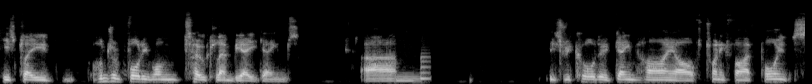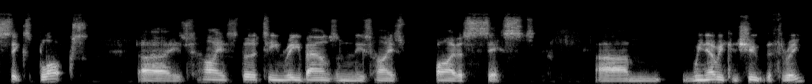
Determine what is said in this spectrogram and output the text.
He's played 141 total NBA games. Um, he's recorded a game high of 25 points, six blocks, uh, his highest 13 rebounds, and his highest five assists. Um, we know he can shoot the three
